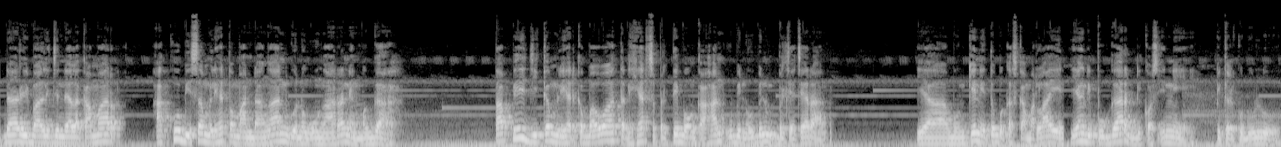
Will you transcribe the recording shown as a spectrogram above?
Dari balik jendela kamar, aku bisa melihat pemandangan Gunung Ungaran yang megah. Tapi jika melihat ke bawah terlihat seperti bongkahan ubin-ubin berceceran. Ya mungkin itu bekas kamar lain yang dipugar di kos ini, pikirku dulu.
